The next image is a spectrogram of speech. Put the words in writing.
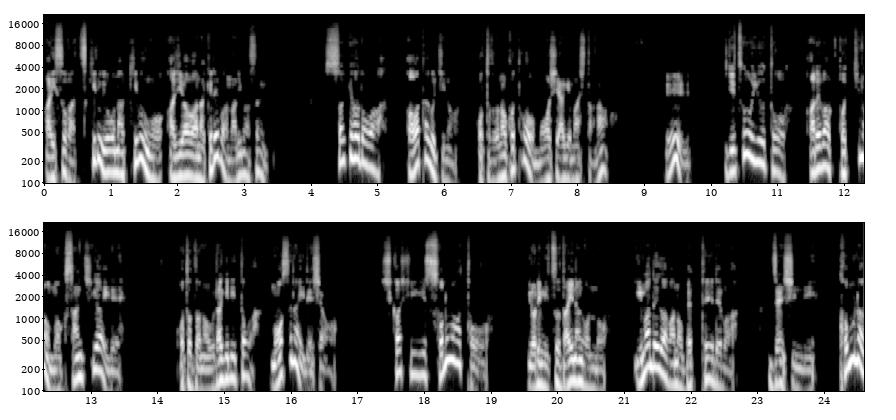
愛想が尽きるような気分を味わわなければなりません。先ほどは、粟田口の弟のことを申し上げましたな。ええ、実を言うと、あれはこっちの目算違いで、弟の裏切りとは申せないでしょう。しかし、その後、頼光大納言の今出川の別邸では、全身に小村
